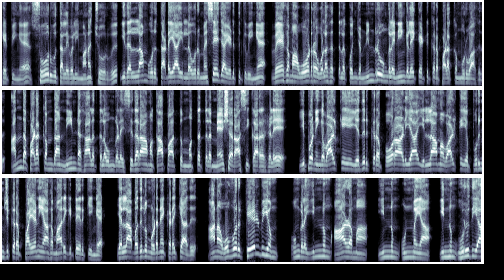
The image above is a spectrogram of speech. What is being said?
கேட்பீங்க சோர்வு தலைவலி மனச்சோர்வு இதெல்லாம் ஒரு தடையா இல்ல ஒரு மெசேஜா எடுத்துக்குவீங்க. வேகமா ஓடுற உலகத்துல கொஞ்சம் நின்று உங்களை நீங்களே கேட்டுக்கிற பழக்கம் உருவாகுது. அந்த பழக்கம் தான் நீண்ட காலத்துல உங்களை சிதறாம காப்பாத்தும் மொத்தத்துல மேஷ ராசிக்காரர்களே. இப்போ நீங்க வாழ்க்கையை எதிர்க்கிற போராளியா இல்லாம வாழ்க்கையை புரிஞ்சுக்கிற பயணியாக மாறிக்கிட்டு இருக்கீங்க. எல்லா பதிலும் உடனே கிடைக்காது. ஆனா ஒவ்வொரு கேள்வியும் உங்களை இன்னும் ஆழமா இன்னும் உண்மையா இன்னும் உறுதியா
